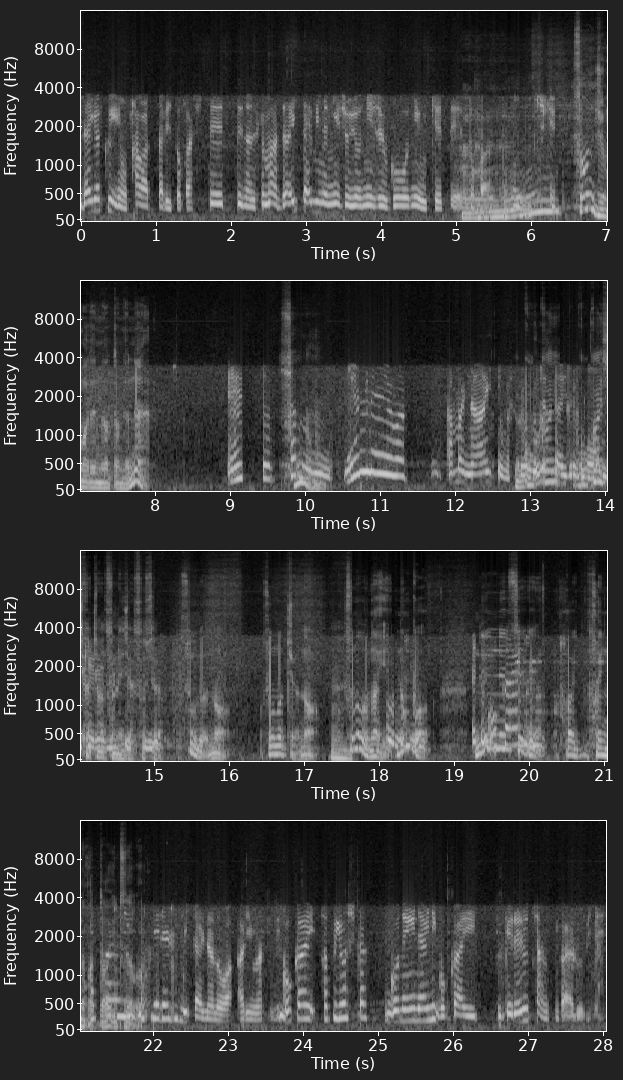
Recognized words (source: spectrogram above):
大学院を変わったりとかしてってなんですけど、まあ、大体みんな24、25に受けてとか、試験。30までになったんだよね。えーっと、多分年齢はあんまりないと思います。5 60歳でも回5回しかチャンスないじゃんそしたら。そうだよな。そうなっちゃうよな、そんなことない？なんかえっと年齢制5限回入入んなかった？5回いつだか受けれるみたいなのはあります。ね。5回、卒業した5年以内に5回受けれるチャンスがあるみたい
